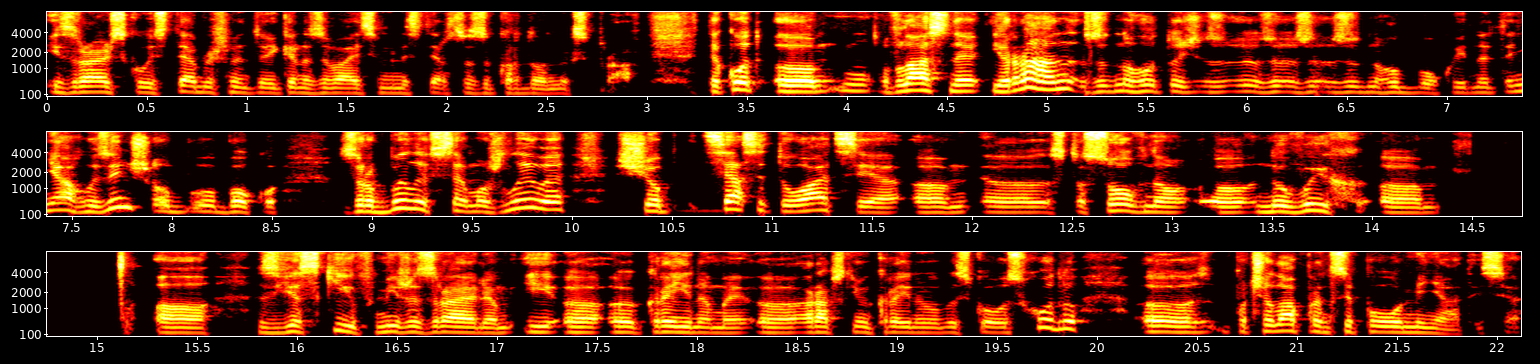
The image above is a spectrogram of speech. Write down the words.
ізраїльського істеблішменту, яке називається Міністерство закордонних справ. Так, от е, власне, Іран з одного з, одного боку і Нетаньягу з іншого боку зробили все можливе, щоб ця ситуація ем, е, стосовно е, нових. ем, е, Зв'язків між Ізраїлем і країнами арабськими країнами близького сходу почала принципово мінятися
